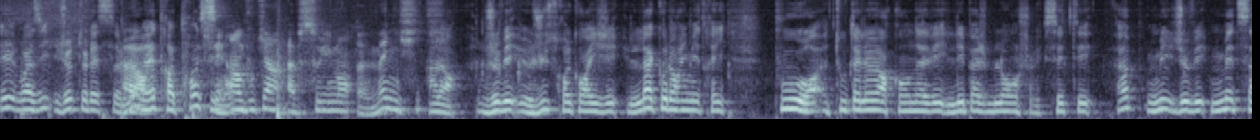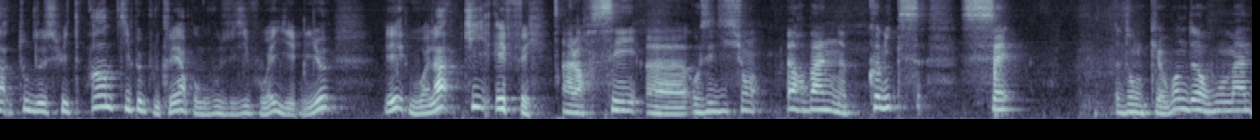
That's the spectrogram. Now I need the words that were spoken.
et vas-y, je te laisse Alors, le mettre C'est tranquillement. un bouquin absolument magnifique. Alors, je vais juste recorriger la colorimétrie pour tout à l'heure quand on avait les pages blanches, c'était mais je vais mettre ça tout de suite un petit peu plus clair pour que vous y voyez mieux. Et voilà qui est fait. Alors, c'est euh, aux éditions Urban Comics. C'est donc Wonder Woman,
